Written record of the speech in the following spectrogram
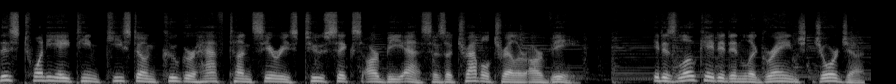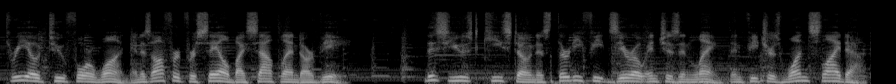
This 2018 Keystone Cougar Half-Ton Series 26 RBS is a travel trailer RV. It is located in LaGrange, Georgia, 30241 and is offered for sale by Southland RV. This used Keystone is 30 feet 0 inches in length and features one slide-out,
